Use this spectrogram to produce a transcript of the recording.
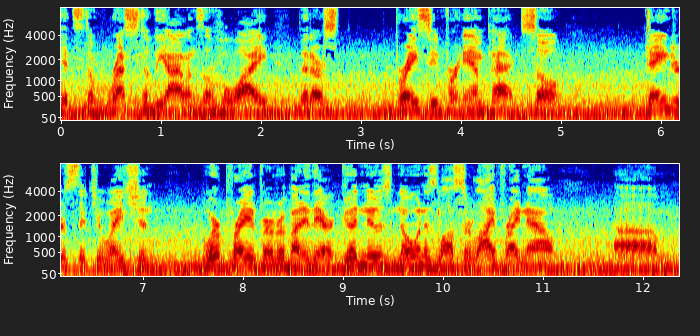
It's the rest of the islands of Hawaii that are bracing for impact. So, dangerous situation. We're praying for everybody there. Good news no one has lost their life right now. Um,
